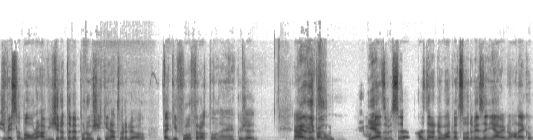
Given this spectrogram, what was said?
jsi whistleblower a víš, že do tebe půjdou všichni na tvrdo, tak ti full throttle, ne? Jakože, já ne, vím, že pak mu je... dát z radu a 20 let vězení, já vím, no, ale jako...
